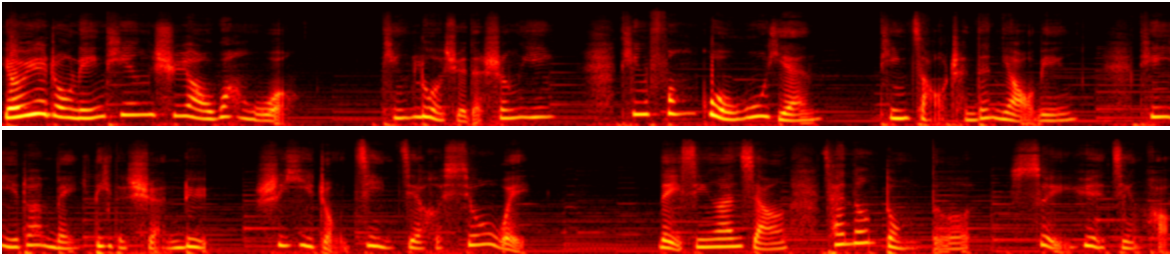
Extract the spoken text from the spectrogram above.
有一种聆听需要忘我，听落雪的声音，听风过屋檐，听早晨的鸟鸣。听一段美丽的旋律是一种境界和修为，内心安详才能懂得岁月静好。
